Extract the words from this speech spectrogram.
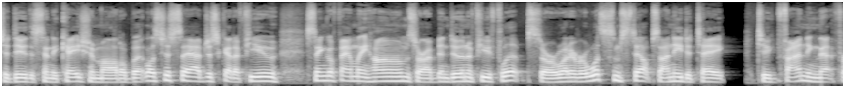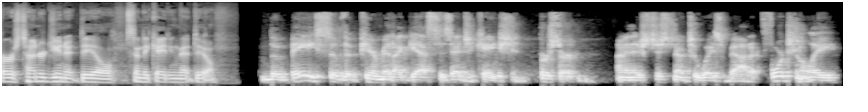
to do the syndication model. But let's just say I've just got a few single family homes or I've been doing a few flips or whatever. What's some steps I need to take to finding that first 100 unit deal, syndicating that deal? The base of the pyramid, I guess, is education for certain. I mean, there's just no two ways about it. Fortunately,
